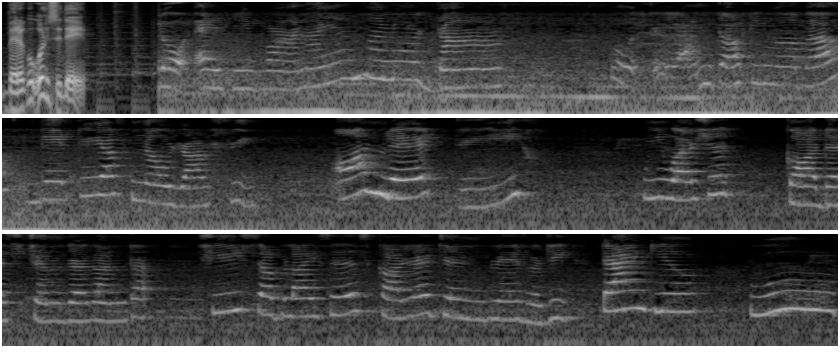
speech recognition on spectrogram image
ಬೆರಗುಗೊಳಿಸಿದೆ worship Goddess Chandraganta. She symbolizes courage and bravery. Thank you. Ooh,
